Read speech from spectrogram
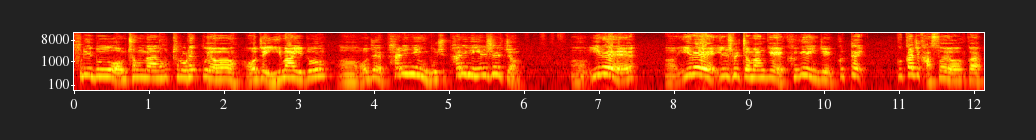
쿠리도 엄청난 호투를 했고요. 어제 이마이도 어, 어제 8이닝 무시 8이닝 1실점. 어, 1회에 어, 1회 1실점 한 게 그게 이제 끝에 끝까지 갔어요. 그러니까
